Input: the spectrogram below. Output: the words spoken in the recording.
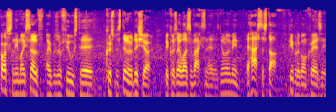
Personally, myself, I was refused to Christmas dinner this year because I wasn't vaccinated. You know what I mean? It has to stop. People are going crazy.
